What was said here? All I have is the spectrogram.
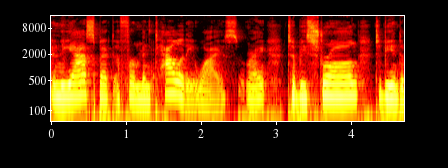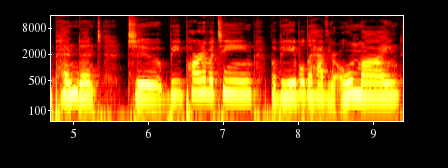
in the aspect of for mentality wise, right? To be strong, to be independent, to be part of a team, but be able to have your own mind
